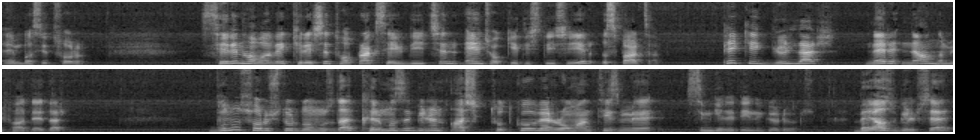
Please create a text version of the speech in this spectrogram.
En basit soru. Serin hava ve kireçli toprak sevdiği için en çok yetiştiği şehir Isparta. Peki güller ne, ne anlam ifade eder? Bunu soruşturduğumuzda kırmızı gülün aşk, tutku ve romantizmi simgelediğini görüyoruz. Beyaz gül ise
